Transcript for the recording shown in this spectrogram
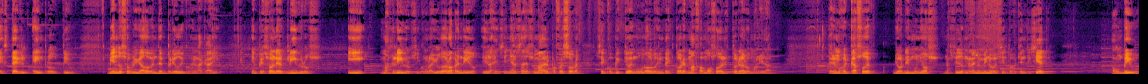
estéril e improductivo, viéndose obligado a vender periódicos en la calle. Empezó a leer libros y más libros y con la ayuda de lo aprendido y las enseñanzas de su madre profesora, se convirtió en uno de los inventores más famosos de la historia de la humanidad. Tenemos el caso de Jordi Muñoz, nacido en el año 1987, aún vivo,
